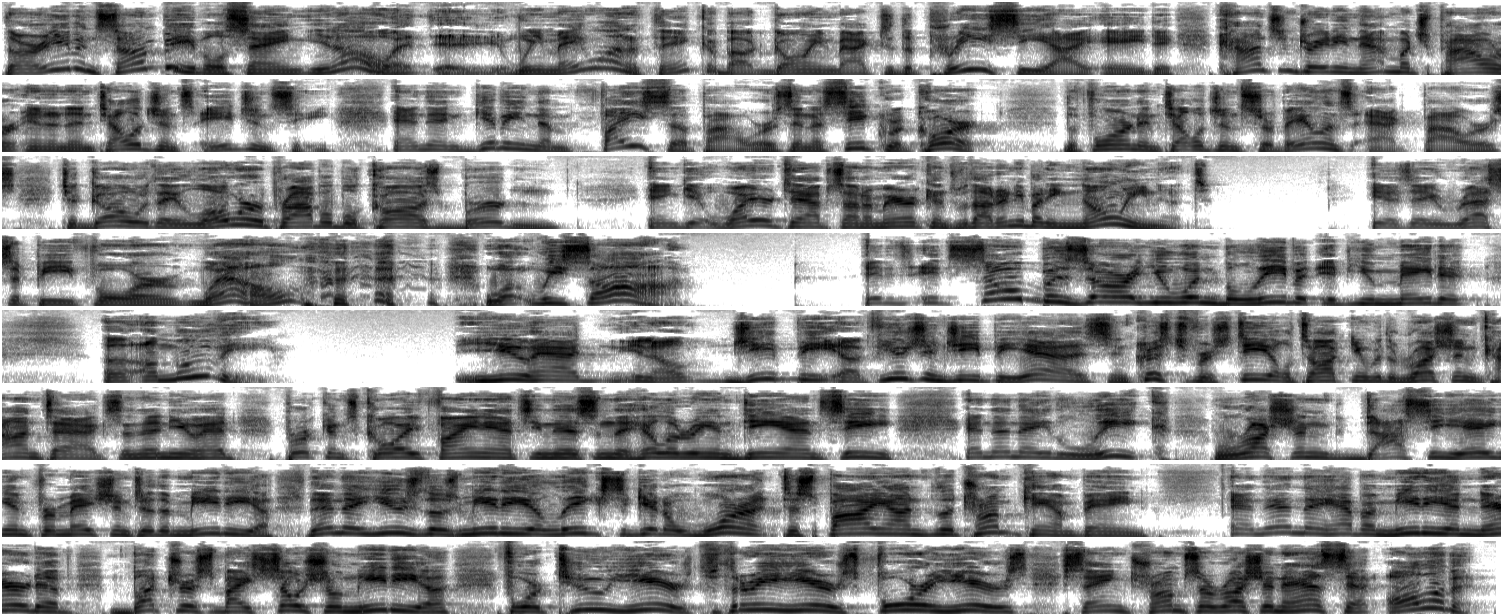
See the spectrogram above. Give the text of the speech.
There are even some people saying, you know, it, it, we may want to think about going back to the pre-CIA, day, concentrating that much power in an intelligence agency and then giving them FISA powers in a secret court, the Foreign Intelligence Surveillance Act powers, to go with a lower probable cause burden and get wiretaps on Americans without anybody knowing it is a recipe for, well, what we saw. It's it's so bizarre you wouldn't believe it if you made it uh, a movie. You had, you know, GP, uh, Fusion GPS and Christopher Steele talking with Russian contacts. And then you had Perkins Coie financing this and the Hillary and DNC. And then they leak Russian dossier information to the media. Then they use those media leaks to get a warrant to spy on the Trump campaign. And then they have a media narrative buttressed by social media for two years, three years, four years, saying Trump's a Russian asset. All of it.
